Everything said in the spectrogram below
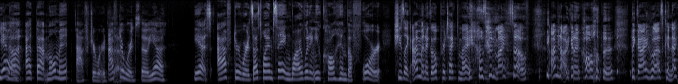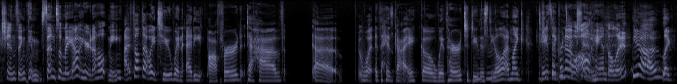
Yeah. Not at that moment. afterwards. though. Afterwards, though, yeah. Yes, afterwards. That's why I'm saying, why wouldn't you call him before? She's like, I'm gonna go protect my husband myself. I'm not gonna call the the guy who has connections and can send somebody out here to help me. I felt that way too when Eddie offered to have uh, what his guy go with her to do this mm-hmm. deal. I'm like, take She's the like, protection. no, I'll handle it. Yeah, like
